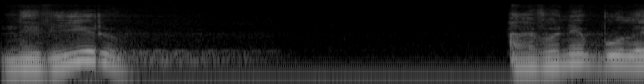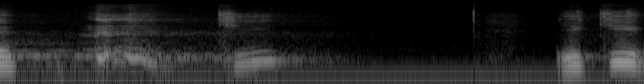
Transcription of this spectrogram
не вірив. Але вони були ті, які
